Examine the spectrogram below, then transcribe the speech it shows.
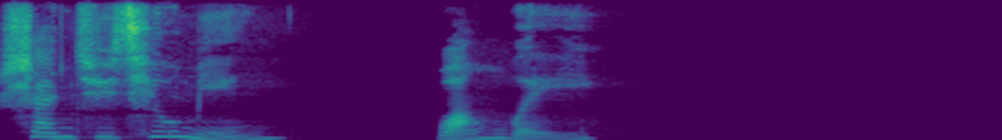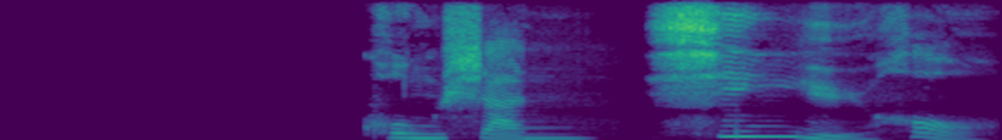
山居秋暝》王维。空山新雨后，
